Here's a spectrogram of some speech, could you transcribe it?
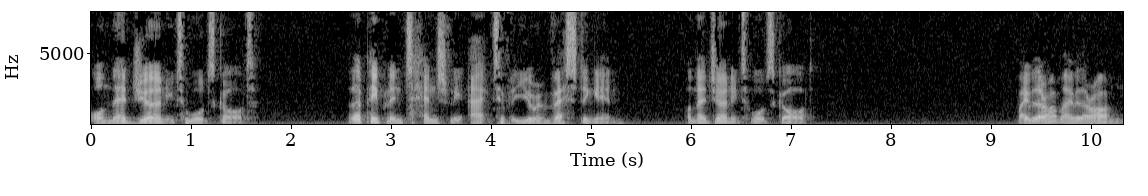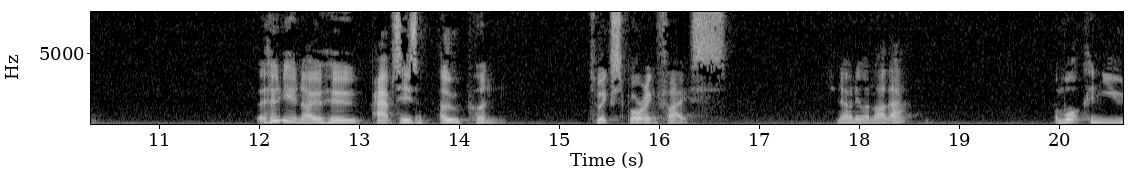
on their journey towards God? Are there people intentionally, actively you're investing in on their journey towards God? Maybe there are, maybe there aren't. But who do you know who perhaps is open to exploring faith? Do you know anyone like that? And what can you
